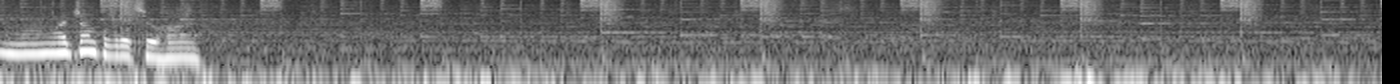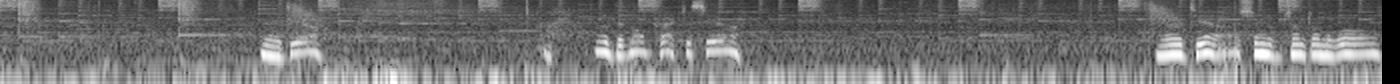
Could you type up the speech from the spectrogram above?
Mm, I jump a little too high. Oh dear. A little bit more practice here. Oh dear, I shouldn't have jumped on the wall.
